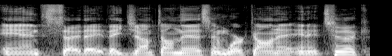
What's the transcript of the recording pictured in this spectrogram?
And so they, they jumped on this and worked on it, and it took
